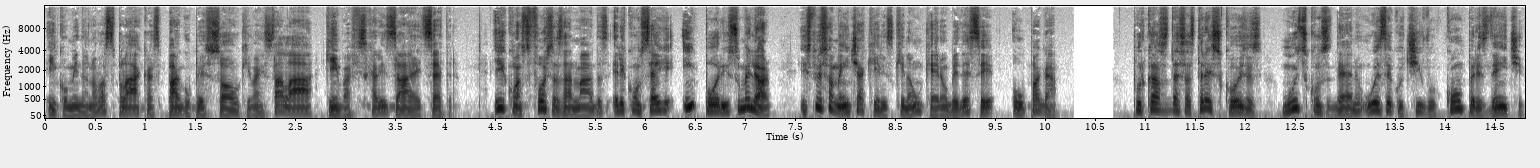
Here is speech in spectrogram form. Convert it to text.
encomenda novas placas, paga o pessoal que vai instalar, quem vai fiscalizar, etc. E com as Forças Armadas, ele consegue impor isso melhor, especialmente aqueles que não querem obedecer ou pagar. Por causa dessas três coisas, muitos consideram o executivo, como presidente,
